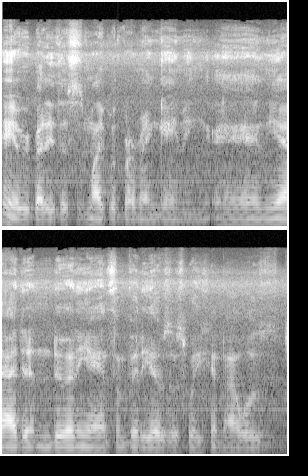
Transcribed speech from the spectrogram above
Hey everybody, this is Mike with Birdman Gaming, and yeah, I didn't do any Anthem videos this weekend. I was,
